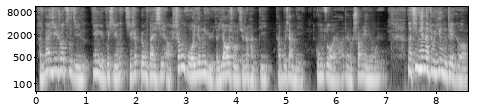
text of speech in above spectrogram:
很担心说自己英语不行，其实不用担心啊，生活英语的要求其实很低，它不像你工作呀这种商业用语。那今天呢就应这个，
